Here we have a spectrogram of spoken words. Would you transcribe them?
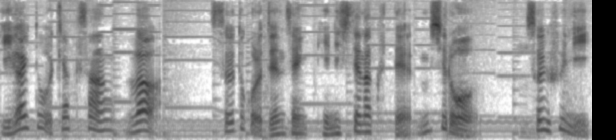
意外とお客さんは、そういうところ全然気にしてなくて、むしろ、そういうふうに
